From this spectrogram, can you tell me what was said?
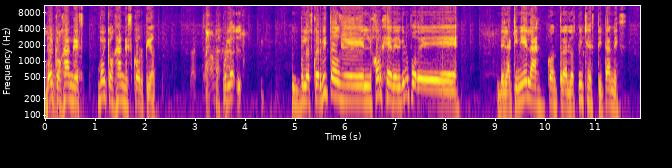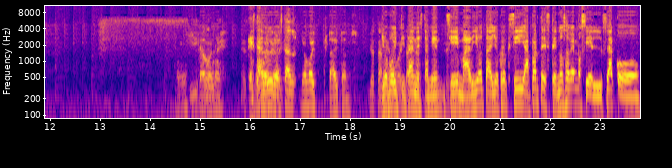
Voy con Hang, voy con Hang Scorpion. Exacto. Vamos. Pues pues los cuervitos del Jorge del grupo de de la quiniela contra los pinches titanes. Híjole. Está duro, está duro. Yo voy Titans. Yo, también voy, Titanes también. Sí, Mariota, yo creo que sí. Aparte, este, no sabemos si el flaco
